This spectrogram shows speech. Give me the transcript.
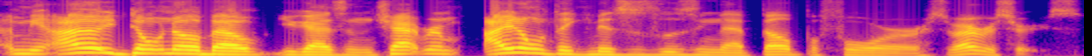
I mean, I don't know about you guys in the chat room. I don't think Miz is losing that belt before Survivor Series.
